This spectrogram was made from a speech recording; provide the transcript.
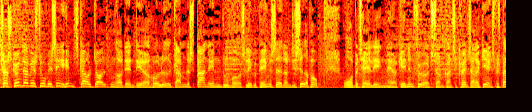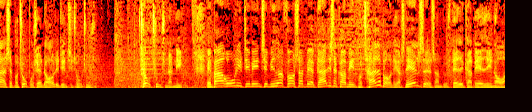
Så skynd dig, hvis du vil se hindskavldolken og den der hullede gamle spand, inden du må slippe pengesedlerne, de sidder på. Brugerbetalingen er genindført som konsekvens af regeringsbesparelse på 2% årligt indtil 2000. 2019. Men bare roligt, det vil indtil videre fortsat være gratis at komme ind på Trelleborg nær Snæelse, som du stadig kan væde ind over.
